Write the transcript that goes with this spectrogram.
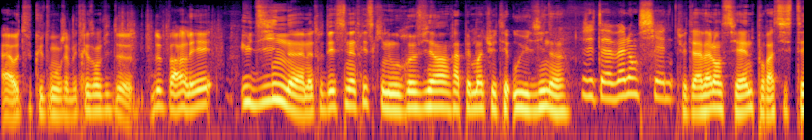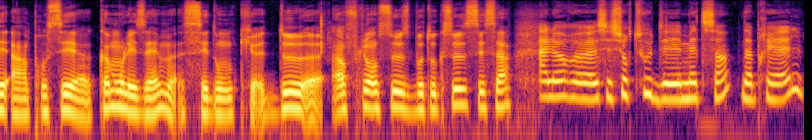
à autre que dont j'avais très envie de, parler. Udine, notre dessinatrice qui nous revient. Rappelle-moi, tu étais où, Udine? J'étais à Valenciennes. Tu étais à Valenciennes pour assister à un procès euh, comme on les aime. C'est donc deux euh, influenceuses botoxeuses, c'est ça? Alors, euh, c'est surtout des médecins, d'après elles.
